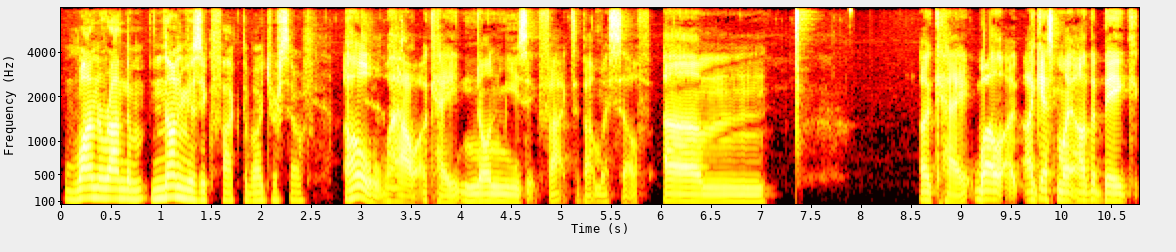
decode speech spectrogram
one random non-music fact about yourself. Oh wow. Okay. Non-music fact about myself. Um Okay. Well, I guess my other big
